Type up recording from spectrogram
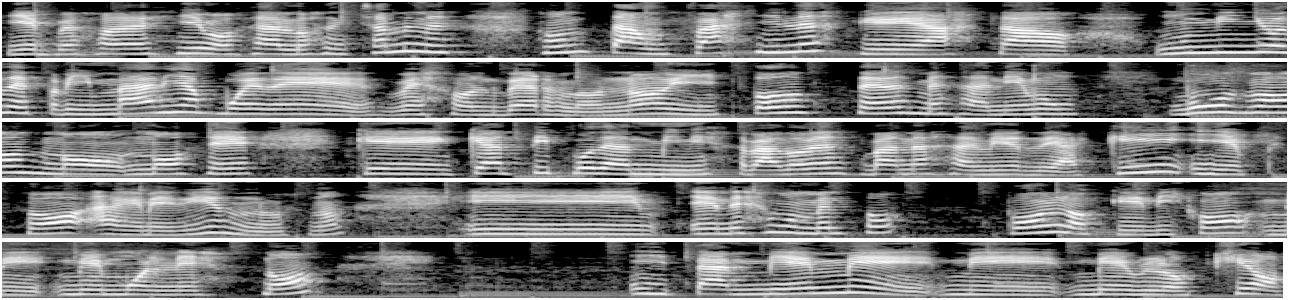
empezó a decir, o sea, los exámenes son tan fáciles que hasta un niño de primaria puede resolverlo, ¿no? Y todos ustedes me salieron burros, no, no sé qué, qué tipo de administradores van a salir de aquí y empezó a agredirnos, ¿no? Y en ese momento por lo que dijo me, molestó y también me, bloqueó.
